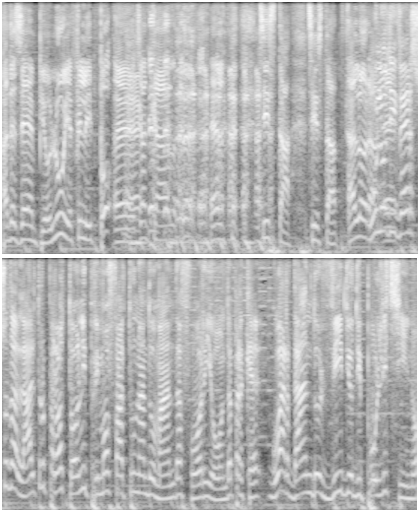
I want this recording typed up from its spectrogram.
Ad esempio, lui e Filippo, eh, Giancarlo, eh, ci sta, ci sta. Allora, Uno eh, diverso dall'altro, però Tony prima ho fatto una domanda fuori onda perché guardando il video di Pollicino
